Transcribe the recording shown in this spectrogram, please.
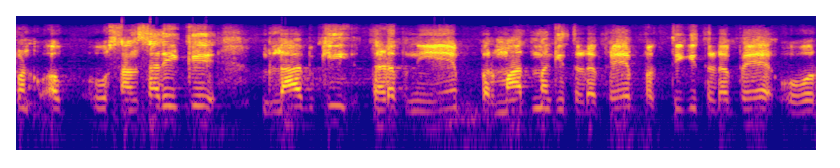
पर अब वो सांसारिक लाभ की तड़प नहीं है, परमात्मा की तड़प है, भक्ति की तड़प है, और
